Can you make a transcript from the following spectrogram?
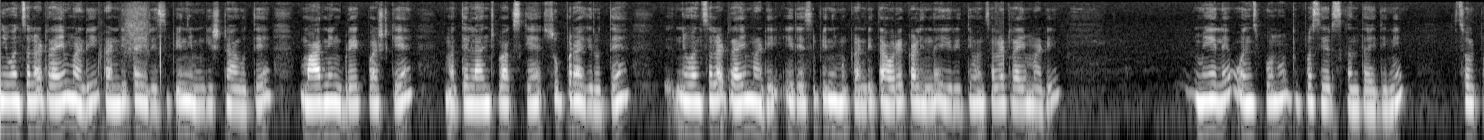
ನೀವೊಂದು ಸಲ ಟ್ರೈ ಮಾಡಿ, ಖಂಡಿತ ಈ ರೆಸಿಪಿ ನಿಮ್ಗೆ ಇಷ್ಟ ಆಗುತ್ತೆ. ಮಾರ್ನಿಂಗ್ ಬ್ರೇಕ್ಫಾಸ್ಟ್ಗೆ ಮತ್ತು ಲಂಚ್ ಬಾಕ್ಸ್ಗೆ ಸೂಪರಾಗಿರುತ್ತೆ ನೀವೊಂದು ಸಲ ಟ್ರೈ ಮಾಡಿ, ಈ ರೆಸಿಪಿ ನಿಮಗೆ ಖಂಡಿತ ಅವರೆಕಾಳಿಂದ ಈ ರೀತಿ ಒಂದು ಸಲ ಟ್ರೈ ಮಾಡಿ. ಮೇಲೆ ಒಂದು ಸ್ಪೂನು ತುಪ್ಪ ಸೇರಿಸ್ಕೊತಾ ಇದ್ದೀನಿ. ಸ್ವಲ್ಪ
